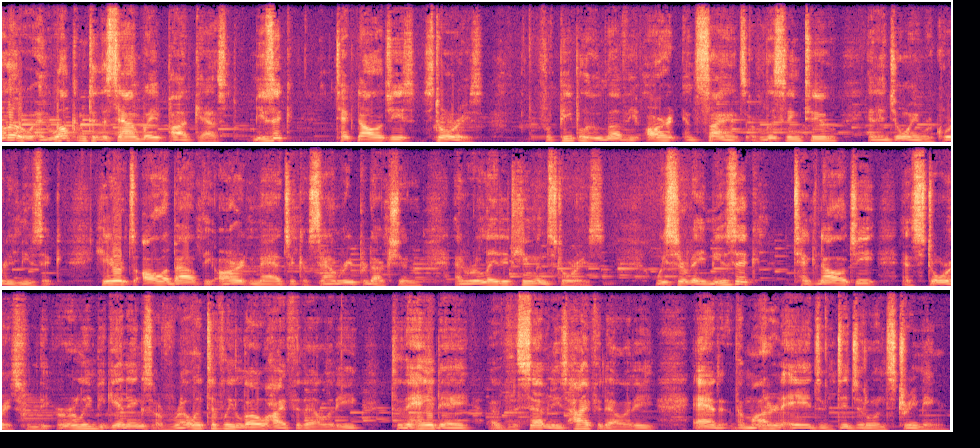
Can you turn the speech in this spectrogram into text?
Hello, and welcome to the Soundwave Podcast music, technologies, stories for people who love the art and science of listening to and enjoying recorded music. Here it's all about the art and magic of sound reproduction and related human stories. We survey music, technology, and stories from the early beginnings of relatively low high fidelity to the heyday of the 70s high fidelity and the modern age of digital and streaming.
